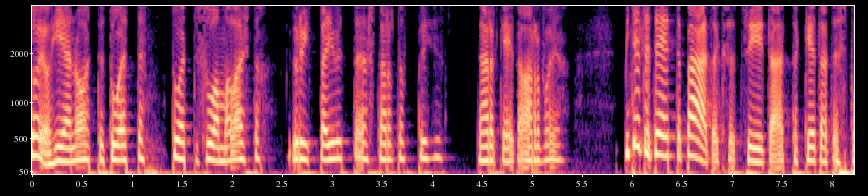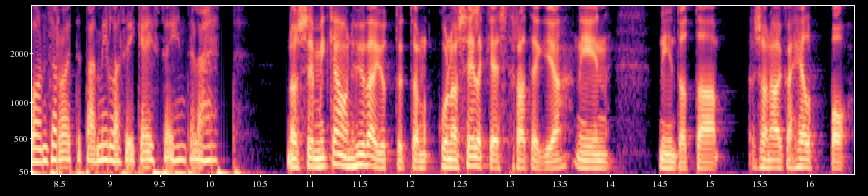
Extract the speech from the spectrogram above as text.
Toi on hienoa, että tuette, tuette suomalaista yrittäjyyttä ja startuppia, tärkeitä arvoja. Miten te teette päätökset siitä, että ketä te sponsoroitte tai millaisiin keisseihin te lähette? No se, mikä on hyvä juttu, että on, kun on selkeä strategia, niin, niin tota, se on aika helppo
